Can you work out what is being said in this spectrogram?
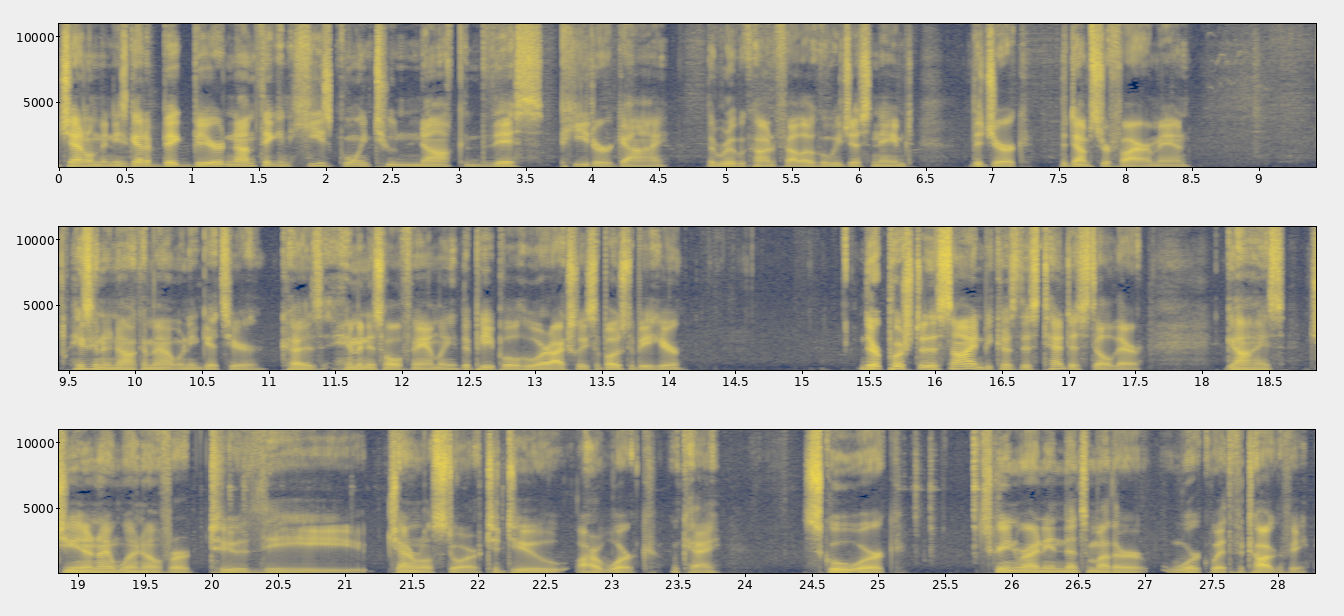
gentleman. He's got a big beard, and I'm thinking he's going to knock this Peter guy, the Rubicon fellow who we just named, the jerk, the dumpster fire man. He's going to knock him out when he gets here because him and his whole family, the people who are actually supposed to be here, they're pushed to the side because this tent is still there. Guys, Gina and I went over to the general store to do our work, okay? Schoolwork, screenwriting, and then some other work with photography,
